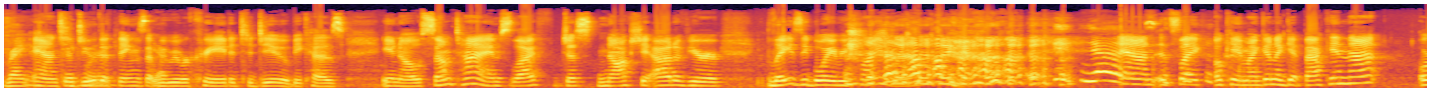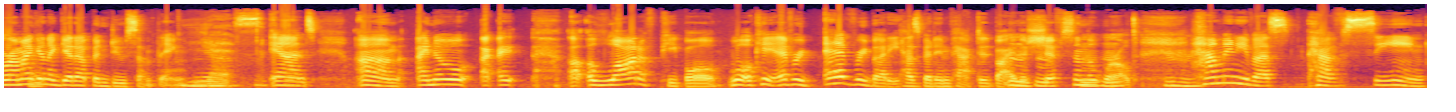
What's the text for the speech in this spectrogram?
Right. and to Good do the things that Yeah. we were created to do because you know sometimes life just knocks you out of your La-Z-Boy recliner yes and it's like, okay, am I gonna get back in that? Or am I going to get up and do something? Yes. And um, I know I, I a- a lot of people. Well, okay, every everybody has been impacted by the mm-hmm. shifts in the mm-hmm. world. Mm-hmm. How many of us have seen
